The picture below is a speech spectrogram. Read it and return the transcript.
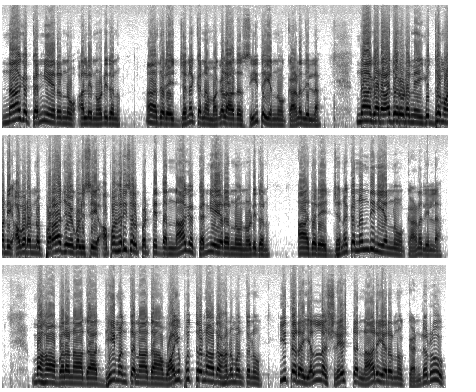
ನಾಗಕನ್ಯೆಯರನ್ನು ಅಲ್ಲಿ ನೋಡಿದನು. ಆದರೆ ಜನಕನ ಮಗಳಾದ ಸೀತೆಯನ್ನು ಕಾಣಲಿಲ್ಲ. ನಾಗರಾಜರೊಡನೆ ಯುದ್ಧ ಮಾಡಿ ಅವರನ್ನು ಪರಾಜಯಗೊಳಿಸಿ ಅಪಹರಿಸಲ್ಪಟ್ಟಿದ್ದ ನಾಗಕನ್ಯೆಯರನ್ನು ನೋಡಿದನು. ಆದರೆ ಜನಕನಂದಿನಿಯನ್ನು ಕಾಣಲಿಲ್ಲ. ಮಹಾಬಲನಾದ ಧೀಮಂತನಾದ ವಾಯುಪುತ್ರನಾದ ಹನುಮಂತನು ಇತರ ಎಲ್ಲ ಶ್ರೇಷ್ಠ ನಾರಿಯರನ್ನು ಕಂಡರೂ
